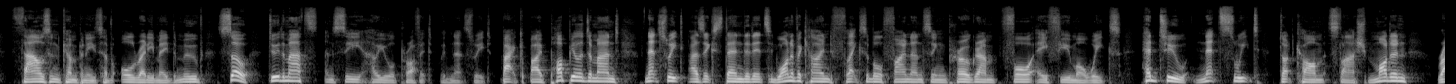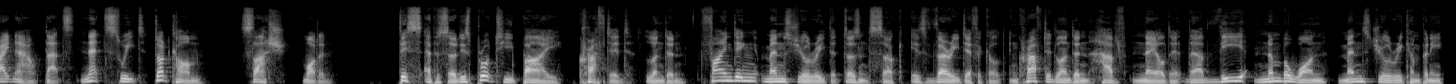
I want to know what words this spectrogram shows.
37,000 companies have already made the move, so do the maths and see how you will profit with NetSuite. Backed by popular demand, NetSuite has extended its one of a kind flexible financing program for a few more weeks. Head to netsuite.com slash modern right now. That's netsuite.com slash modern. This episode is brought to you by Crafted London. Finding men's jewelry that doesn't suck is very difficult, and Crafted London have nailed it. They're the number one men's jewelry company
